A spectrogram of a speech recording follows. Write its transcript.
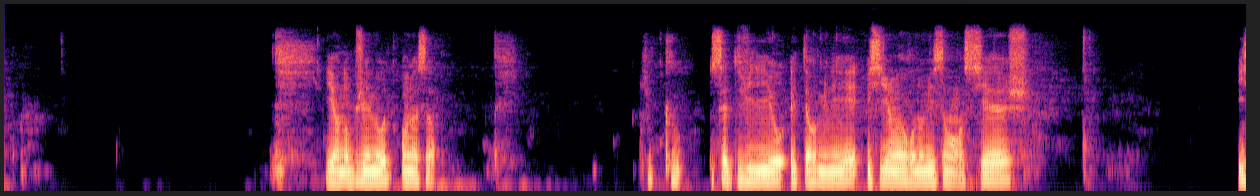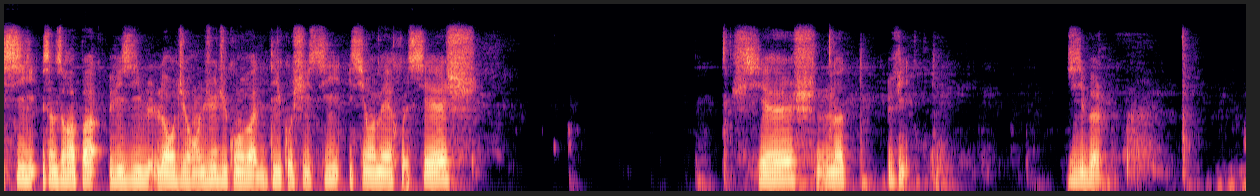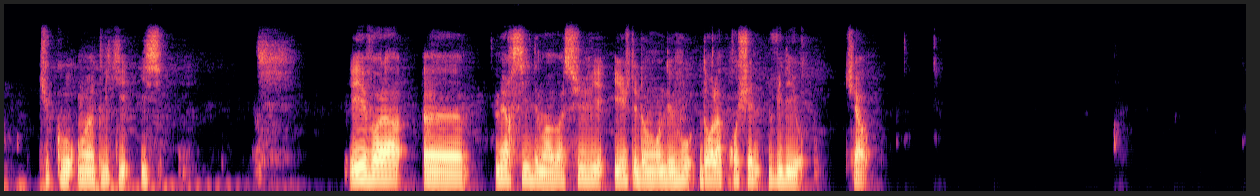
Et en Objet Mode, on a ça. Du coup, cette vidéo est terminée. Ici, on va renommer ça en siège. Ici, ça ne sera pas visible lors du rendu. Du coup, on va décocher ici. Ici, on va mettre siège. Siège, not visible. Du coup, on va cliquer ici. Et voilà. Euh, Merci de m'avoir suivi et je te donne rendez-vous dans la prochaine vidéo. Ciao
